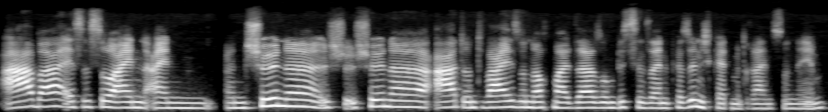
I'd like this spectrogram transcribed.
Aber es ist so ein, ein, ein schöne, sch schöne Art und Weise, nochmal da so ein bisschen seine Persönlichkeit mit reinzunehmen.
